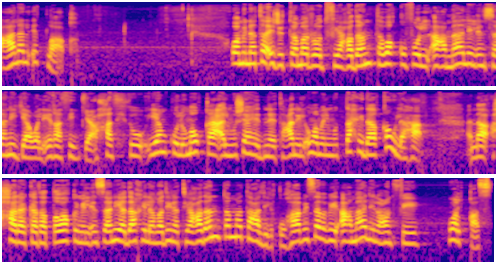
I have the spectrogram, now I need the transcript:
على الإطلاق. ومن نتائج التمرد في عدن توقف الأعمال الإنسانية والإغاثية حيث ينقل موقع المشاهد نت عن الأمم المتحدة قولها أن حركة الطواقم الإنسانية داخل مدينة عدن تم تعليقها بسبب أعمال العنف والقصف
